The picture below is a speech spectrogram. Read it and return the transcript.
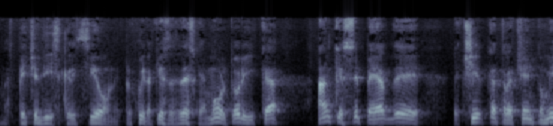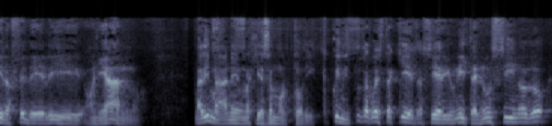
una specie di iscrizione, per cui la Chiesa tedesca è molto ricca anche se perde circa 300.000 fedeli ogni anno ma rimane una chiesa molto ricca. Quindi tutta questa chiesa si è riunita in un sinodo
